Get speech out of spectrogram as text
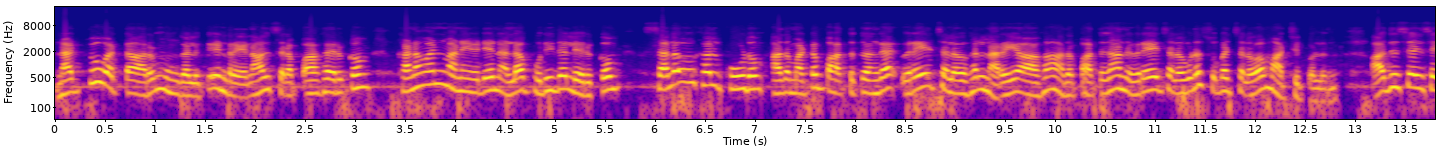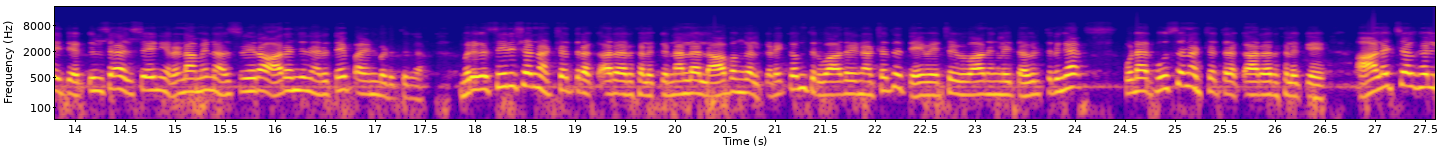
நட்பு வட்டாரம் உங்களுக்கு இன்றைய நாள் சிறப்பாக இருக்கும். கணவன் மனைவியிடையே நல்லா புரிதல் இருக்கும். செலவுகள் கூடும் அதை மட்டும் பார்த்துக்கோங்க. விரைய செலவுகள் நிறைய ஆகும் அதை பார்த்துக்க அந்த விரைய செலவு கூட சுப செலவா மாற்றிக்கொள்ளுங்க. அதிசய திசை தெற்கு திசை அதிசயன் இரண்டாமே நசுநீர ஆரஞ்சு நிறத்தை பயன்படுத்துங்க. மிருகசீரிஷ நட்சத்திரக்காரர்களுக்கு நல்ல லாபங்கள் கிடைக்கும். திருவாதிரை நட்சத்திர தேவையற்ற விவாதங்களை தவிர்த்துருங்க. புனர் பூச நட்சத்திரக்காரர்களுக்கு அலைச்சல்கள்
